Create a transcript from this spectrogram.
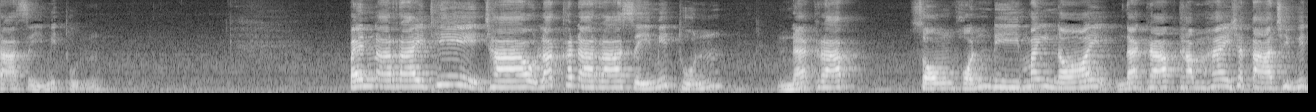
ราศีมิถุน เป็นอะไรที่ชาวลัคนาราศีมิถุนนะครับ ส่งผลดีไม่น้อยนะครับทำให้ชะตาชีวิต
